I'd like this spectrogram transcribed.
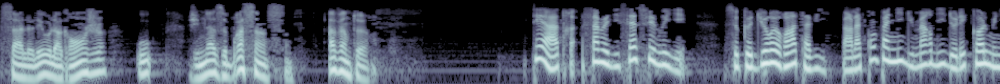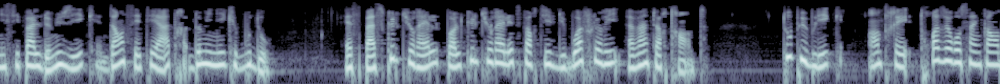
salle Léo Lagrange ou gymnase Brassens, à 20h. Théâtre, samedi 16 février. Ce que durera ta vie, par la compagnie du mardi de l'école municipale de musique, danse et théâtre Dominique Boudot. Espace culturel, pôle culturel et sportif du Bois Fleuri à 20h30. Tout public, entrée 3,50 euros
